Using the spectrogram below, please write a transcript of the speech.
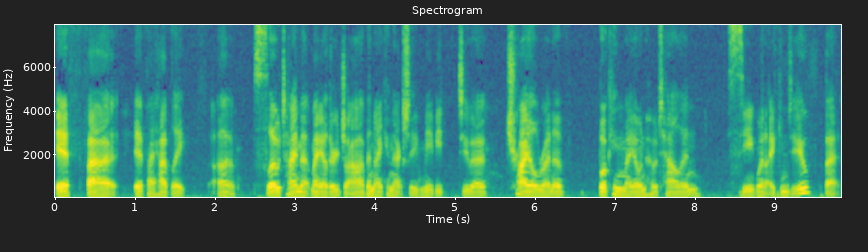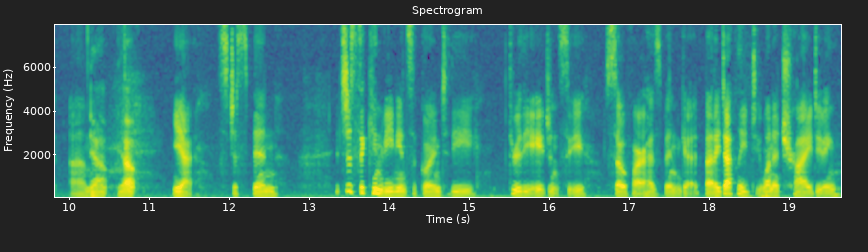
if uh, if I have like a slow time at my other job, and I can actually maybe do a trial run of booking my own hotel and seeing what I can do. But um, Yeah, yeah. yeah it's just been it's just the convenience of going to the through the agency so far has been good but i definitely do want to try doing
